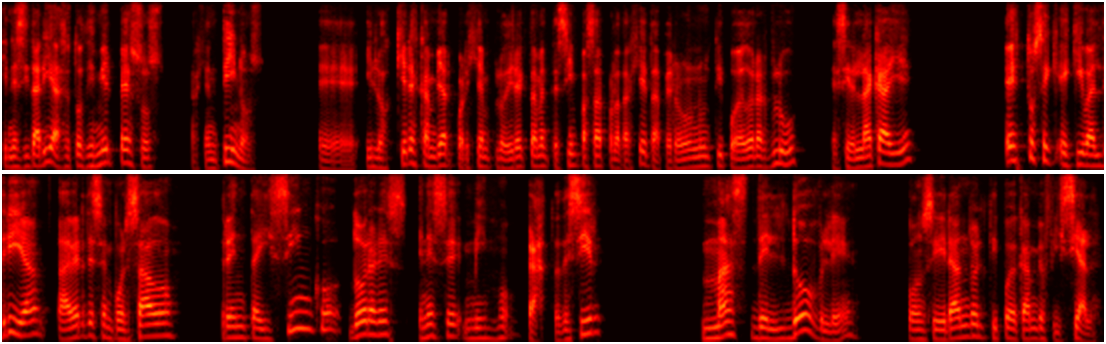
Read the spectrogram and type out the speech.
que necesitarías estos 10 mil pesos argentinos eh, y los quieres cambiar, por ejemplo, directamente sin pasar por la tarjeta, pero en un tipo de dólar blue, es decir, en la calle, esto se equivaldría a haber desembolsado 35 dólares en ese mismo gasto, es decir, más del doble considerando el tipo de cambio oficial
